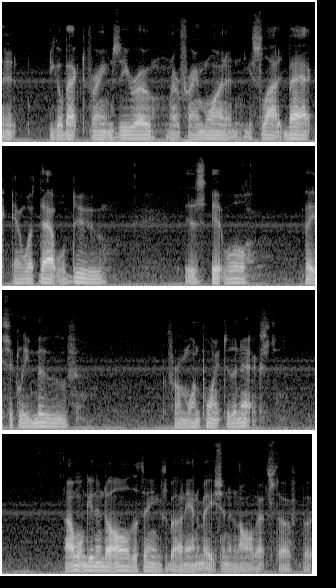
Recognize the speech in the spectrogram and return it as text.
then it, you go back to frame 0 or frame 1 and you slide it back and what that will do is it will basically move from one point to the next. I won't get into all the things about animation and all that stuff, but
